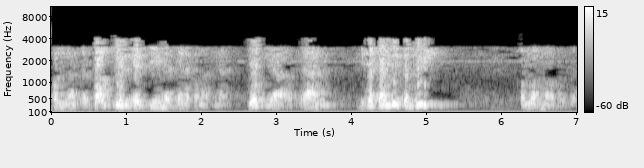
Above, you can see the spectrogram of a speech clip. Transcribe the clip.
Ondan sonra bak göz ettiğinle telefona filan. Yok ya yani bize kaldıysa bu iş Allah muhafaza.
